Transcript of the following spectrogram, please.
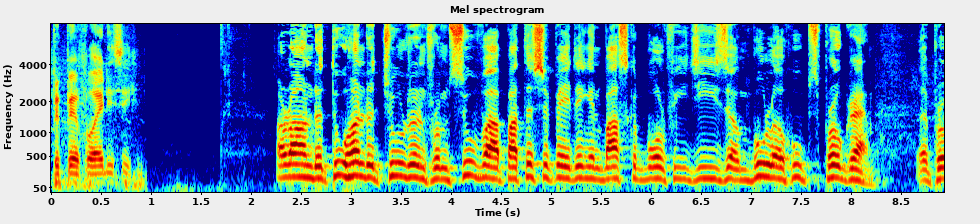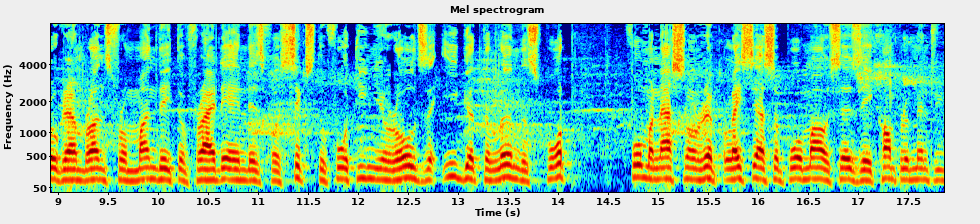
prepare for IDC. Around 200 children from Suva participating in Basketball Fiji's Bula Hoops program. The program runs from Monday to Friday and is for 6 to 14 year olds eager to learn the sport. Former national rep Laisia Sapomau says a complimentary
